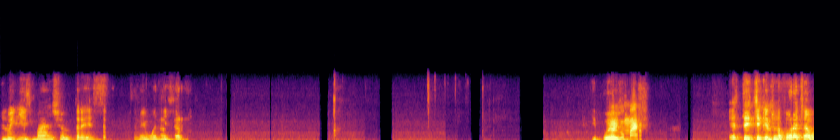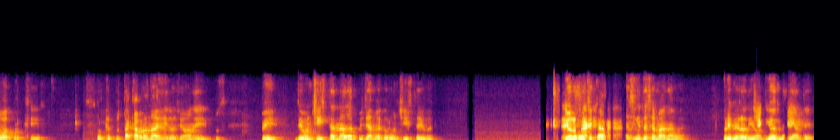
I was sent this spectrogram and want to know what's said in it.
Luigi's Mansion 3. Se ve buenísimo. Y pues. ¿Algo más? Este, chequen su afora, chavos, porque, porque pues está cabrona la situación y pues de un chiste a nada, pues ya mejor un chiste, güey. Yo lo voy a checar la siguiente semana, güey. Primero Dios. Dios mediante.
